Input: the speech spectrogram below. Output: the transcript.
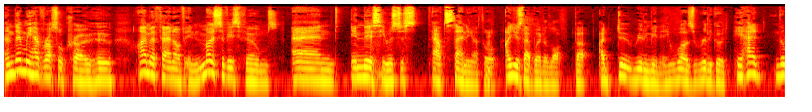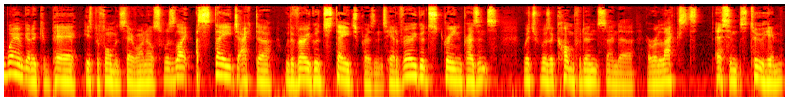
And then we have Russell Crowe, who I'm a fan of in most of his films. And in this, he was just outstanding, I thought. I use that word a lot, but I do really mean it. He was really good. He had the way I'm going to compare his performance to everyone else was like a stage actor with a very good stage presence. He had a very good screen presence, which was a confidence and a, a relaxed essence to him.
